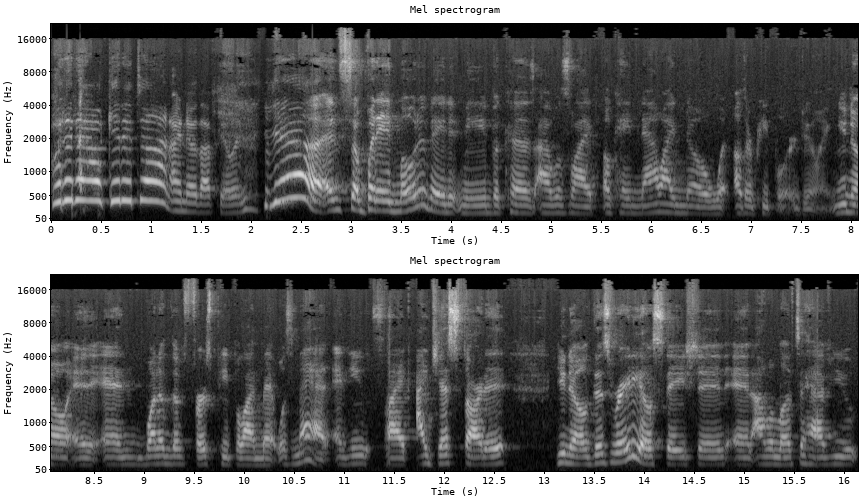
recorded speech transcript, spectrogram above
put it out, get it done. I know that feeling. Yeah. And so, but it motivated me because I was like, okay, now I know what other people are doing, you know. And, and one of the first people I met was Matt. And he was like, I just started, you know, this radio station and I would love to have you.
